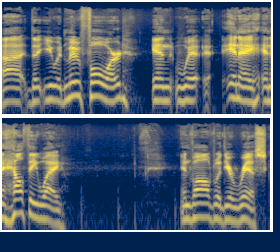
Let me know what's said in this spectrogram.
uh, that you would move forward in, in, a, in a healthy way, involved with your risk.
